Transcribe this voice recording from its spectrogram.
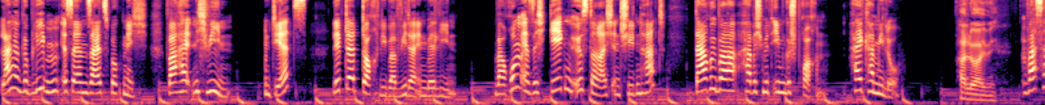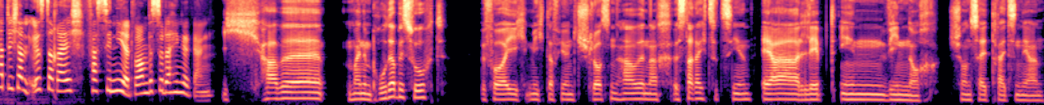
Lange geblieben ist er in Salzburg nicht, war halt nicht Wien. Und jetzt lebt er doch lieber wieder in Berlin. Warum er sich gegen Österreich entschieden hat, darüber habe ich mit ihm gesprochen. Hi Camilo. Hallo Ivy. Was hat dich an Österreich fasziniert? Warum bist du da hingegangen? Ich habe meinen Bruder besucht, bevor ich mich dafür entschlossen habe, nach Österreich zu ziehen. Er lebt in Wien noch, schon seit 13 Jahren.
